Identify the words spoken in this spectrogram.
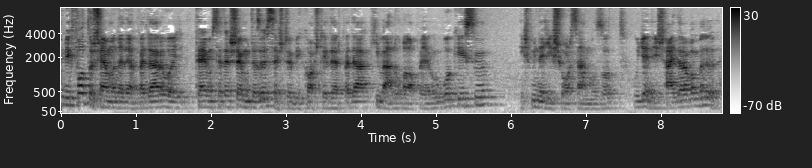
Amit még fontos elmondani a pedálról, hogy természetesen, mint az összes többi kastéder pedál, kiváló alapanyagokból készül, és mindegyik sorszámozott. Ugyanis hány darab van belőle?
